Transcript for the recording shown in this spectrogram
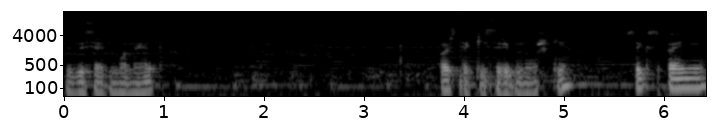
60 монет. Ось такі срібнушки. Sixpenny.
